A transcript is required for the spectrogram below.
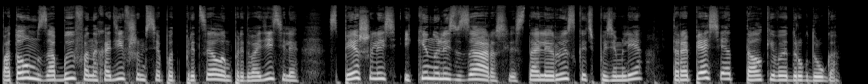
Потом, забыв о находившемся под прицелом предводителе, спешились и кинулись в заросли, стали рыскать по земле, торопясь и отталкивая друг друга.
